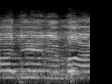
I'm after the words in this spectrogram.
I need dalil more.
